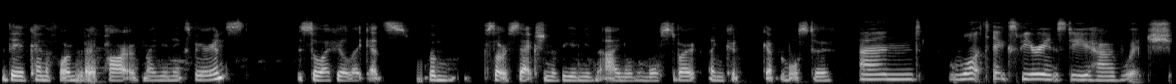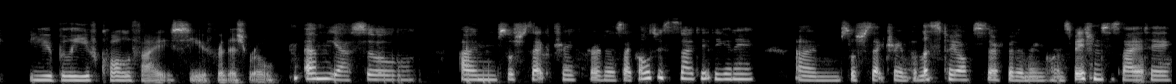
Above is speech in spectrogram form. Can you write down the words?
they've kind of formed a big part of my uni experience. So I feel like it's the sort of section of the union that I know the most about and could give the most to. And what experience do you have which you believe qualifies you for this role? Um, yeah, so I'm social secretary for the Psychology Society at the uni. I'm social secretary and publicity officer for the Marine Conservation Society.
